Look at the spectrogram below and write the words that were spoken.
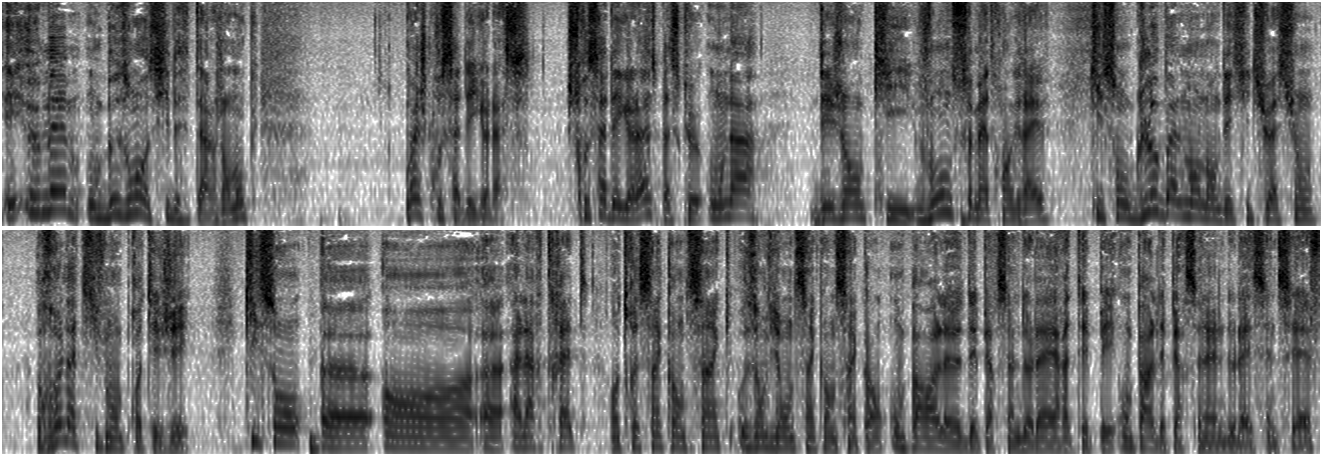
Et eux-mêmes ont besoin aussi de cet argent. Donc, moi, je trouve ça dégueulasse. Je trouve ça dégueulasse parce qu'on a des gens qui vont se mettre en grève, qui sont globalement dans des situations relativement protégées, qui sont euh, en, euh, à la retraite entre 55 aux environs de 55 ans. On parle des personnes de la RATP, on parle des personnels de la SNCF,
